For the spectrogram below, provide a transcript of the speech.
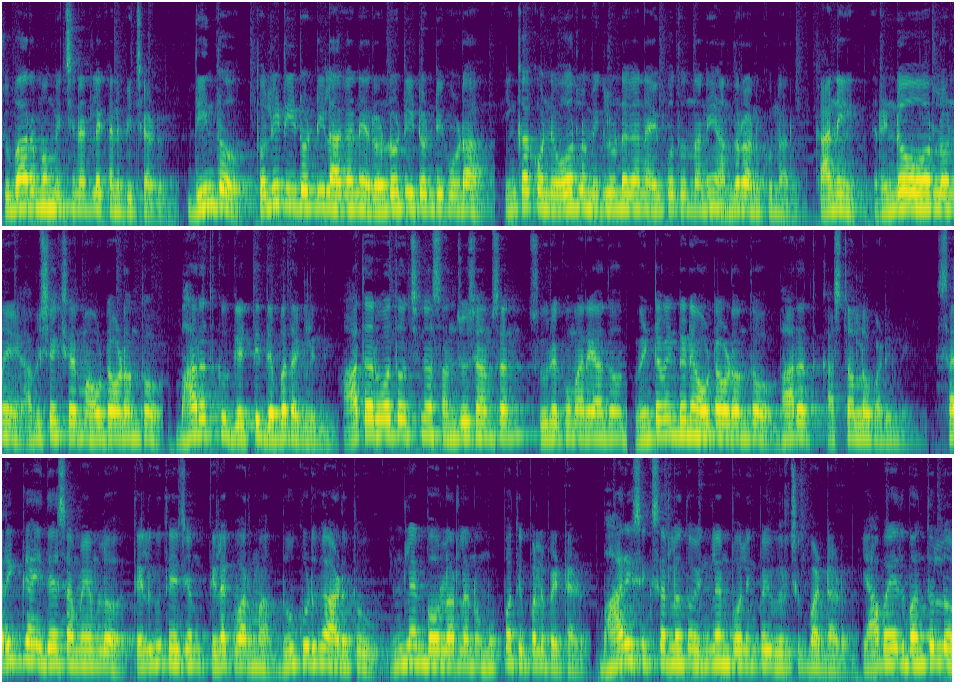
శుభారంభం ఇచ్చినట్లే కనిపించాడు. దీంతో తొలి టీ ట్వంటీ లాగానే రెండో టీ ట్వంటీ కూడా ఇంకా కొన్ని ఓవర్లు మిగిలిండగానే అయిపోతుందని అందరూ అనుకున్నారు. కానీ రెండో ఓవర్లోనే అభిషేక్ శర్మ అవుట్ అవడంతో భారత్కు గట్టి దెబ్బ తగిలింది. ఆ తర్వాత వచ్చిన సంజు శాంసన్ సూర్యకుమార్ యాదవ్ వెంట వెంటనే అవుట్ అవడంతో భారత్ కష్టాల్లో పడింది. సరిగ్గా ఇదే సమయంలో తెలుగు తేజం తిలక్ వర్మ దూకుడుగా ఆడుతూ ఇంగ్లాండ్ బౌలర్లను ముప్ప తిప్పలు పెట్టాడు. భారీ సిక్సర్లతో ఇంగ్లాండ్ బౌలింగ్ పై విరుచుకుపడ్డాడు. యాభై ఐదు బంతుల్లో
